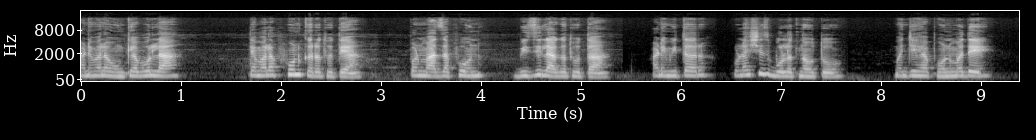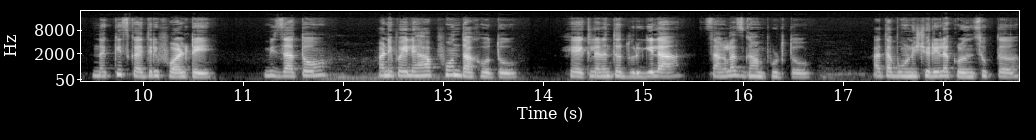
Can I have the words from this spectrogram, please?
आणि मला ओंक्या बोलला त्या मला फोन करत होत्या. पण माझा फोन बिझी लागत होता आणि मी तर कुणाशीच बोलत नव्हतो. म्हणजे ह्या फोनमध्ये नक्कीच काहीतरी फॉल्ट आहे. मी जातो आणि पहिले हा फोन दाखवतो. हे ऐकल्यानंतर दुर्गीला चांगलाच घाम फुटतो. आता भुवनेश्वरीला कळून चुकतं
